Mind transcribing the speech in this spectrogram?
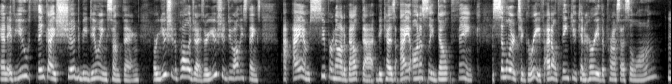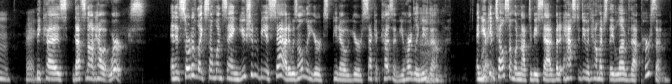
And if you think I should be doing something, or you should apologize, or you should do all these things, I, I am super not about that because I honestly don't think, similar to grief, I don't think you can hurry the process along mm, right. because that's not how it works. And it's sort of like someone saying, you shouldn't be as sad. It was only your, you know, your second cousin. You hardly knew mm. them. And you right. can tell someone not to be sad, but it has to do with how much they loved that person.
